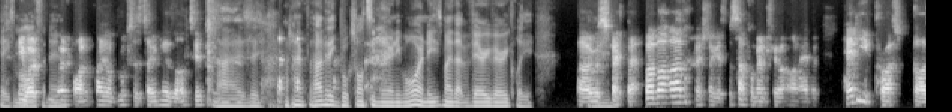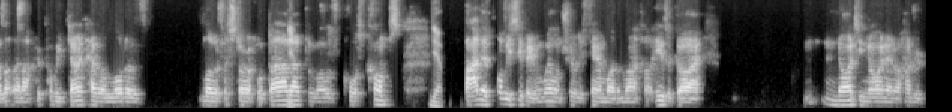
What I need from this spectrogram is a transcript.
yeah, he's he won't, off it he now. won't find playing on Brooks's team. There's a hot tip. No, I don't, I don't think Brooks wants him there anymore, and he's made that very very clear. I respect that. But my other question, I guess, the supplementary on, on Abbott, how do you price guys like that up who probably don't have a lot of lot of historical data, a lot of course comps? Yep. But they've obviously been well and truly found by the market. Here's a guy, 99 out of 100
